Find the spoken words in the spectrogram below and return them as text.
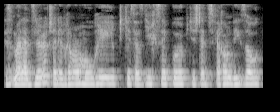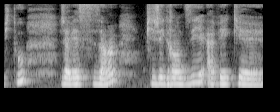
cette maladie-là, que j'allais vraiment mourir, puis que ça se guérissait pas, puis que j'étais différente des autres, puis tout. J'avais six ans, puis j'ai grandi avec euh,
